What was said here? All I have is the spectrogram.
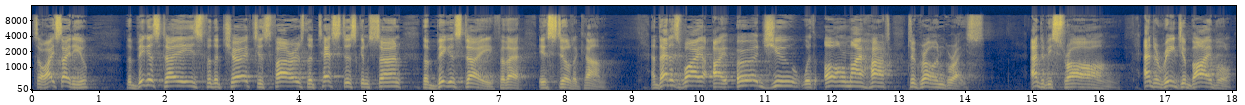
So I say to you, the biggest days for the church, as far as the test is concerned, the biggest day for that is still to come. And that is why I urge you with all my heart to grow in grace and to be strong and to read your Bible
